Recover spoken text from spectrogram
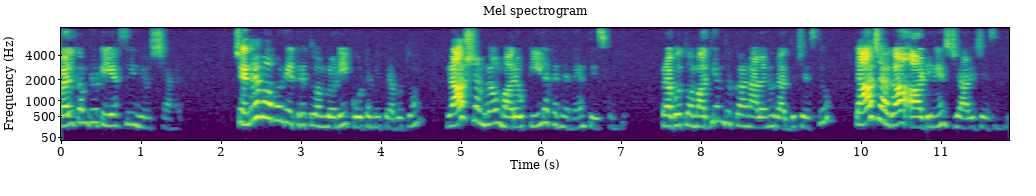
Welcome to TFC news channel. Chandrababu నేతృత్వంలోని కూటమి ప్రభుత్వం రాష్ట్రంలో మరో కీలక నిర్ణయం తీసుకుంది. ప్రభుత్వ మద్యం దుకాణాలను రద్దు చేస్తూ తాజాగా ఆర్డినెన్స్ జారీ చేసింది.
